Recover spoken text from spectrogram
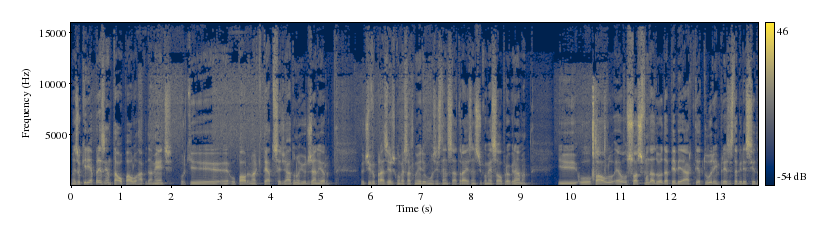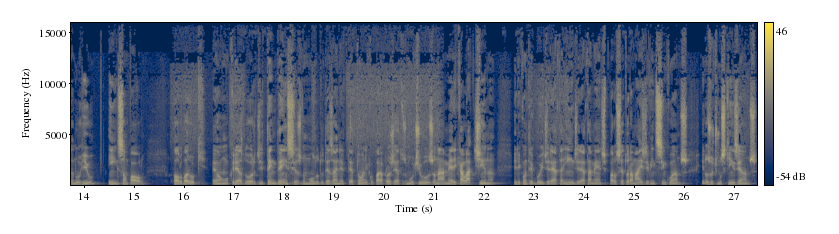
mas eu queria apresentar o Paulo rapidamente, porque é, o Paulo é um arquiteto sediado no Rio de Janeiro. Eu tive o prazer de conversar com ele alguns instantes atrás, antes de começar o programa. E o Paulo é o sócio fundador da PBA Arquitetura, empresa estabelecida no Rio e em São Paulo. Paulo Baruch é um criador de tendências no mundo do design arquitetônico para projetos multiuso na América Latina ele contribui direta e indiretamente para o setor há mais de 25 anos e, nos últimos 15 anos,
